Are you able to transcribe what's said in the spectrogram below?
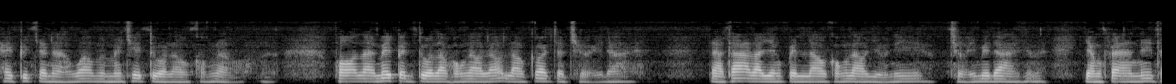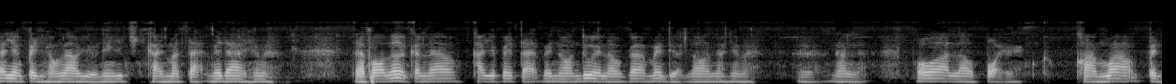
ให้พิจารณาว่ามันไม่ใช่ตัวเราของเรา พออะไรไม่เป็นตัวเราของเราแล้วเราก็จะเฉยได้ แต่ถ้าอะไรยังเป็นเราของเราอยู่นี่เฉยไม่ได้ใช่ไหมอย่างแฟนนี่ถ้ายังเป็นของเราอยู่นี่ใครมาแตะไม่ได้ใช่ไหมแต่พอเลิกกันแล้วใครจะไปแตะไปนอนด้วยเราก็ไม่เดือดร้อนแล้วใช่ไหมเออนั่นแหละ เพราะว่าเราปล่อยความว่าเป็น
